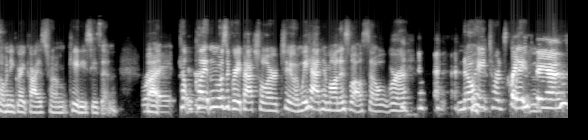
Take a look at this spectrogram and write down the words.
so many great guys from Katie's season. Right. Cl- I agree. Clayton was a great bachelor too, and we had him on as well. So we're no hate towards Clayton Clayton. fans.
